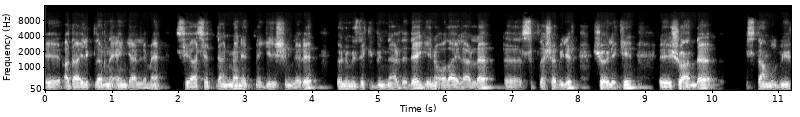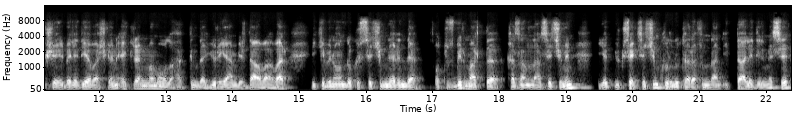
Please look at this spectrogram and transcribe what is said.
e, adaylıklarını engelleme, siyasetten men etme girişimleri önümüzdeki günlerde de yeni olaylarla e, sıklaşabilir. Şöyle ki şu anda İstanbul Büyükşehir Belediye Başkanı Ekrem İmamoğlu hakkında yürüyen bir dava var. 2019 seçimlerinde 31 Mart'ta kazanılan seçimin Yüksek Seçim Kurulu tarafından iptal edilmesi,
